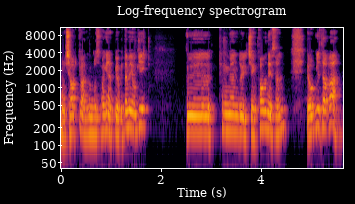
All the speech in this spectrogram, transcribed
어, 정확히 맞는 것을 확인했고요. 그 다음에 여기 그 평면도 일정 파운데이션 여기다가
